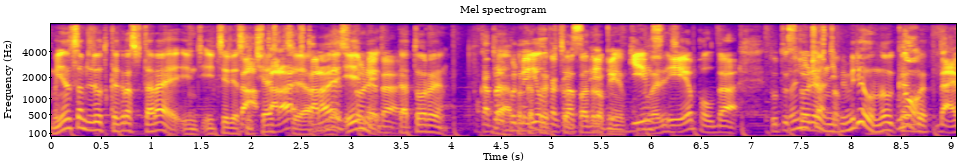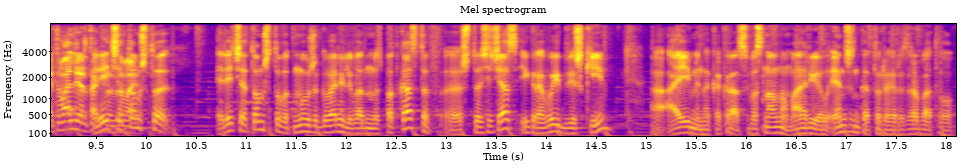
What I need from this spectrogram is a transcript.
Мне на самом деле вот как раз вторая интересная да, часть вторая, вторая Эми, история, да. которая которая да, помирила как раз Epic Games говорить. и Apple, да. Тут ну, история, ну, ничего, что... не помирила, но как ну, бы... Да, это Валер так Речь называет. о том, что речь о том, что вот мы уже говорили в одном из подкастов, э, что сейчас игровые движки, а, а именно как раз в основном Unreal Engine, который разрабатывал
